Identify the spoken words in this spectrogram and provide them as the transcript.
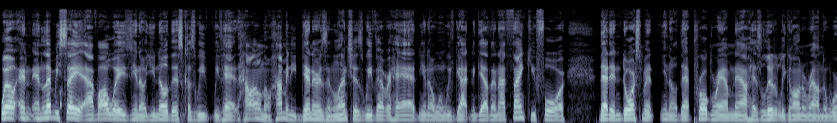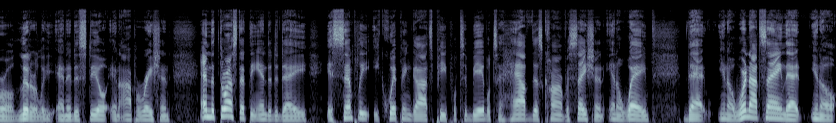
Well, and, and let me say, I've always, you know, you know this because we've we've had how I don't know how many dinners and lunches we've ever had, you know, when we've gotten together, and I thank you for that endorsement, you know, that program now has literally gone around the world, literally, and it is still in operation. And the thrust at the end of the day is simply equipping God's people to be able to have this conversation in a way that, you know, we're not saying that, you know,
